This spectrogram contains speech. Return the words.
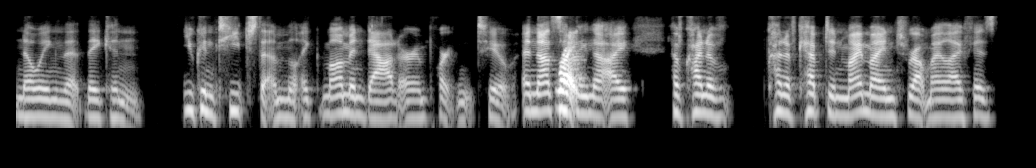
knowing that they can you can teach them like mom and dad are important too. And that's right. something that i have kind of kind of kept in my mind throughout my life is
